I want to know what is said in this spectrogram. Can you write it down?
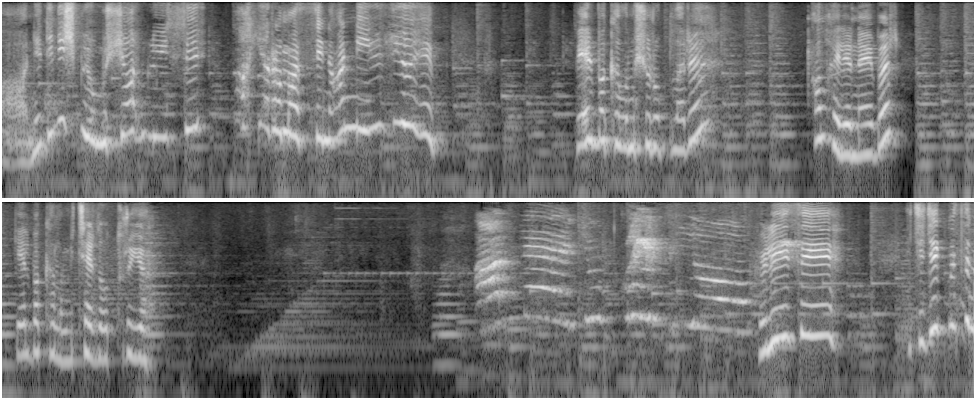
Aa neden içmiyormuş ya Hulusi? Ah yaramaz seni anneyi üzüyor hep. Ver bakalım şurupları. Al Hello Neighbor. Gel bakalım içeride oturuyor. Anne çok korkuyor. Hulusi. içecek misin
